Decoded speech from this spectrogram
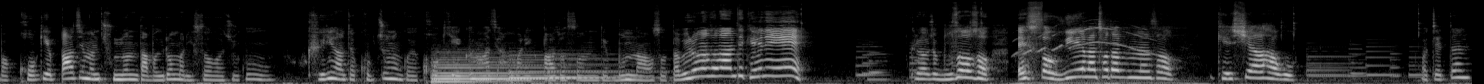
막 거기에 빠지면 죽는다 막 이런 말이 있어가지고 괜히 나한테 겁주는 거야 거기에 강아지 한 마리 빠졌었는데 못 나왔었다. 뭐 이러면서 나한테 괜히! 그래가지고 무서워서 애써 위에만 쳐다보면서 개시야하고. 어쨌든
